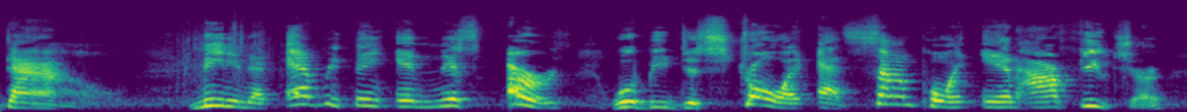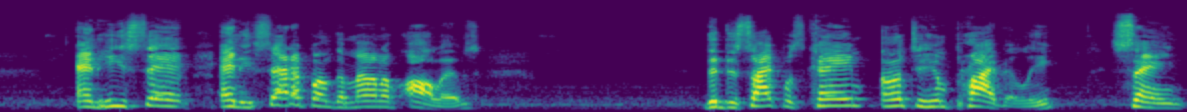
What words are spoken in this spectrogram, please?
down. Meaning that everything in this earth will be destroyed at some point in our future. And he said, and he sat up on the Mount of Olives. The disciples came unto him privately, saying,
